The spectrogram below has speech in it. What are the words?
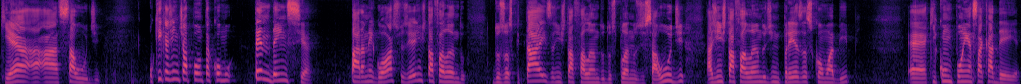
que é a, a saúde, o que, que a gente aponta como tendência para negócios? E a gente está falando dos hospitais, a gente está falando dos planos de saúde, a gente está falando de empresas como a BIP é, que compõem essa cadeia.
